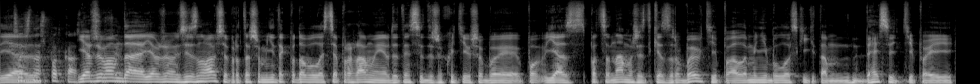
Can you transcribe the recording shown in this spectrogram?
я, Це ж наш подкаст, Я вже вам, да, я вже вам зізнавався про те, що мені так подобалася ця програма, і я в дитинстві дуже хотів, щоб я з пацанами вже таке зробив, типу, але мені було скільки там 10, типу, і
